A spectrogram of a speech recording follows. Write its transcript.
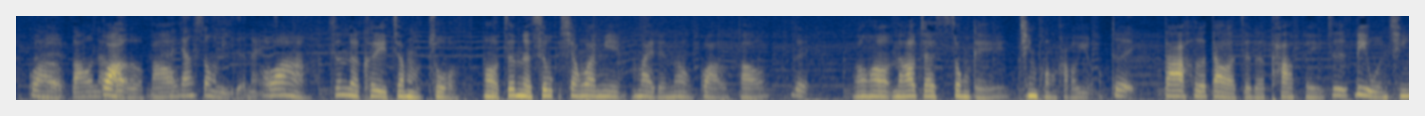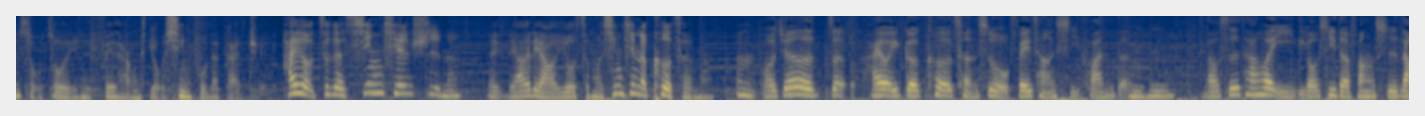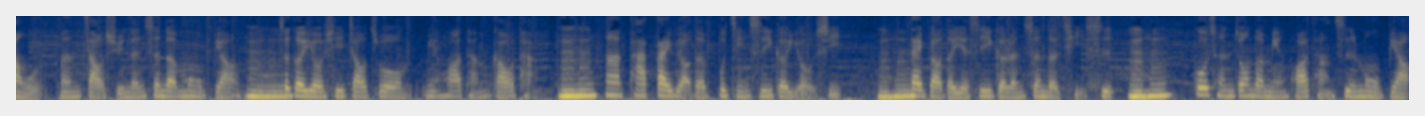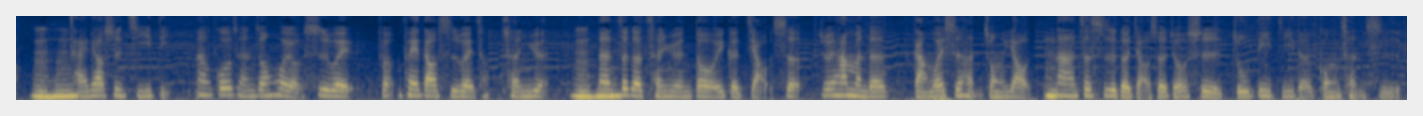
挂耳包，挂耳包，很像送礼的那种。哇，真的可以这么做哦！真的是像外面卖的那种挂耳包，对，然后然后再送给亲朋好友，对，大家喝到了这个咖啡，是利文亲手做的，也是非常有幸福的感觉。还有这个新鲜事呢。聊一聊有什么新鲜的课程吗？嗯，我觉得这还有一个课程是我非常喜欢的。嗯哼，老师他会以游戏的方式让我们找寻人生的目标。嗯这个游戏叫做棉花糖高塔。嗯哼，那它代表的不仅是一个游戏，嗯哼，代表的也是一个人生的启示。嗯哼，过程中的棉花糖是目标，嗯哼，材料是基底。那过程中会有四位。分配到四位成成员，嗯，那这个成员都有一个角色，所以他们的岗位是很重要的。那这四个角色就是筑地基的工程师、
